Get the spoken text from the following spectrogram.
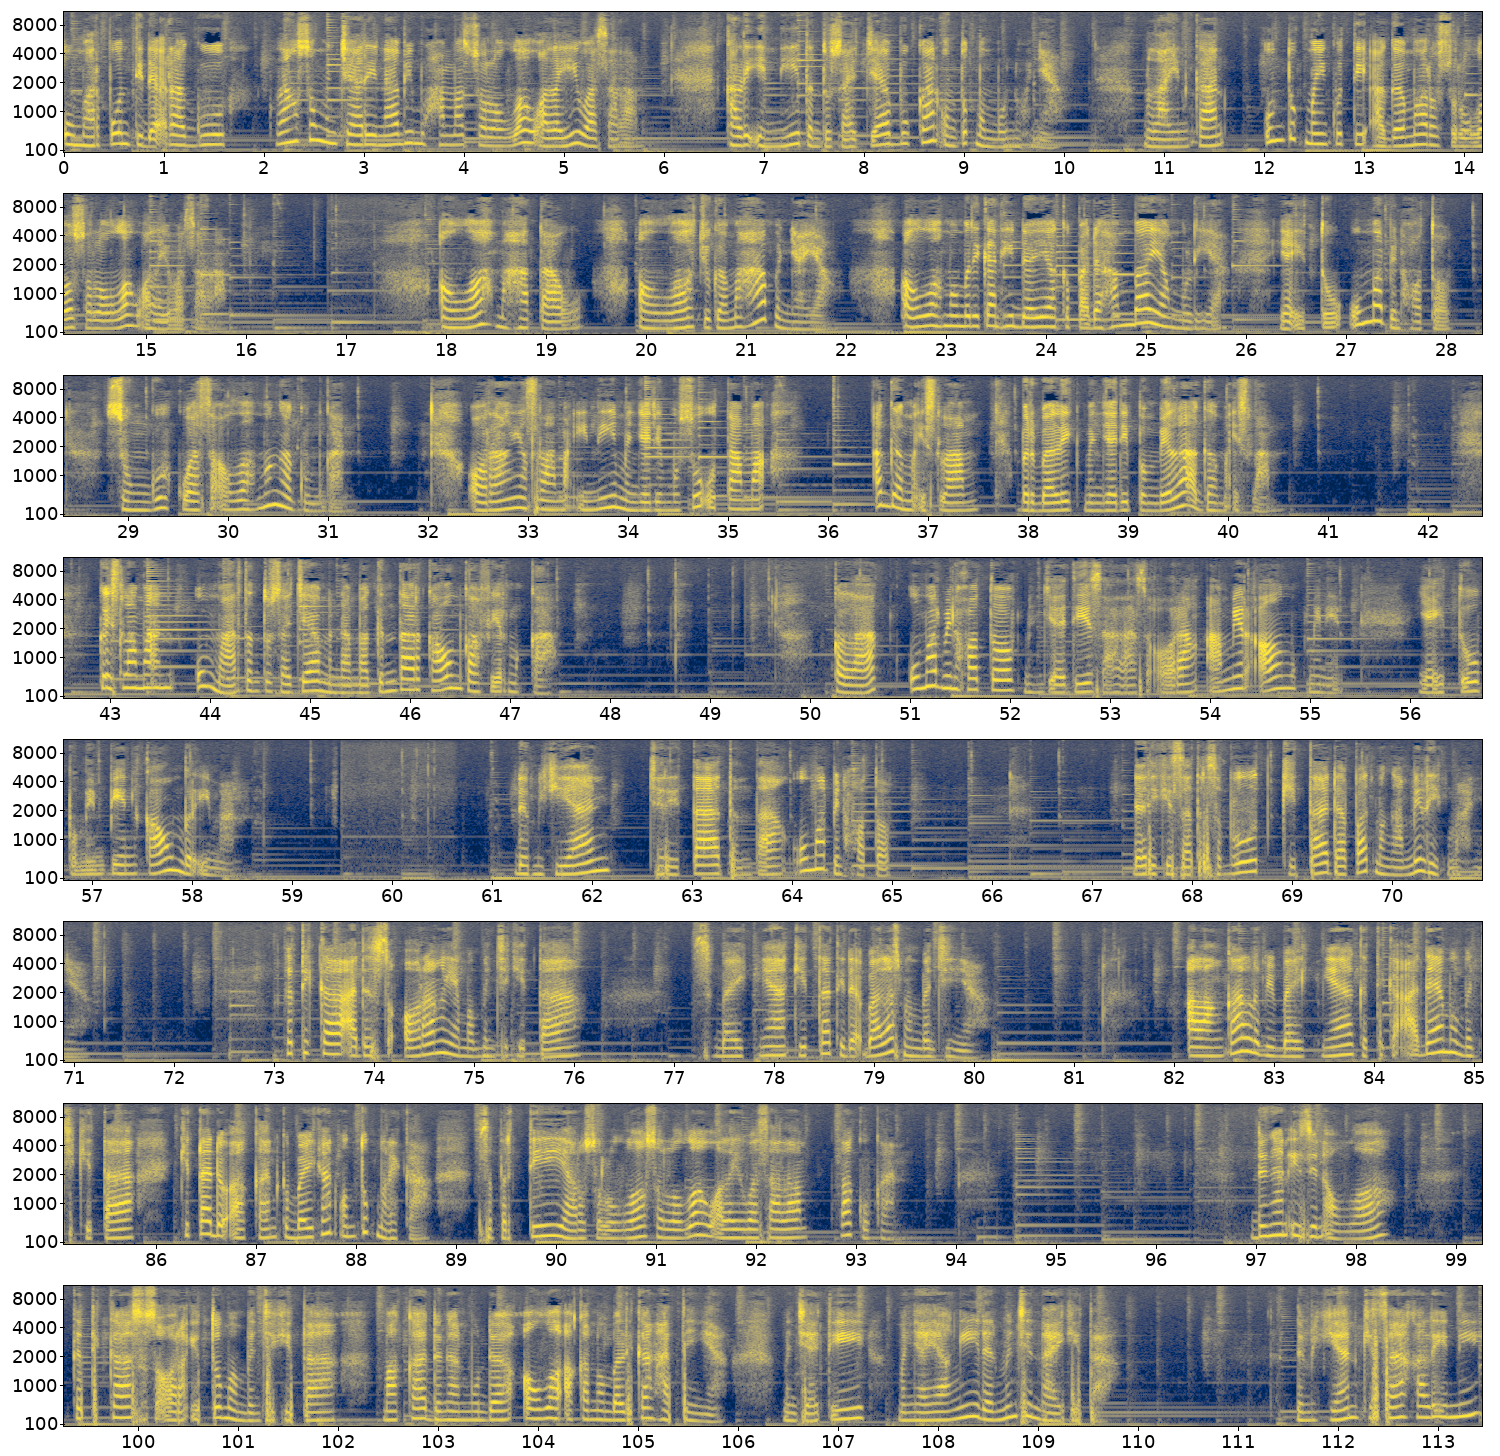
Umar pun tidak ragu langsung mencari Nabi Muhammad Shallallahu Alaihi Wasallam. Kali ini tentu saja bukan untuk membunuhnya, melainkan untuk mengikuti agama Rasulullah Shallallahu Alaihi Wasallam. Allah Maha Tahu Allah juga Maha Penyayang. Allah memberikan hidayah kepada hamba yang mulia, yaitu Umar bin Khattab. Sungguh kuasa Allah mengagumkan. Orang yang selama ini menjadi musuh utama agama Islam berbalik menjadi pembela agama Islam. Keislaman Umar tentu saja menambah gentar kaum kafir Mekah. Kelak, Umar bin Khattab menjadi salah seorang Amir al-Mukminin, yaitu pemimpin kaum beriman. Demikian cerita tentang Umar bin Khattab. Dari kisah tersebut, kita dapat mengambil hikmahnya. Ketika ada seseorang yang membenci kita, sebaiknya kita tidak balas membencinya. Alangkah lebih baiknya ketika ada yang membenci kita, kita doakan kebaikan untuk mereka, seperti yang Rasulullah Shallallahu Alaihi Wasallam lakukan. Dengan izin Allah, ketika seseorang itu membenci kita, maka dengan mudah Allah akan membalikan hatinya menjadi menyayangi dan mencintai kita. Demikian kisah kali ini.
